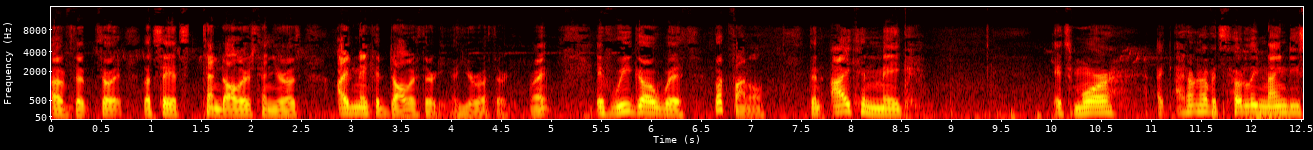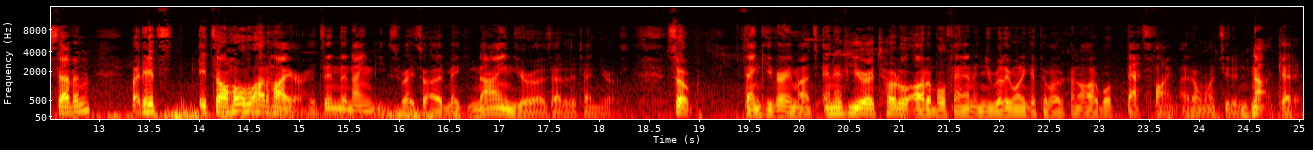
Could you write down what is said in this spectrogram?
of the, so let's say it's $10, 10 euros, I'd make a dollar 30, a euro 30, right? If we go with BookFunnel, then I can make, it's more, I, I don't know if it's totally 97, but it's, it's a whole lot higher. It's in the 90s, right? So I'd make nine euros out of the 10 euros. So thank you very much. And if you're a total Audible fan and you really want to get the book on Audible, that's fine. I don't want you to not get it.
